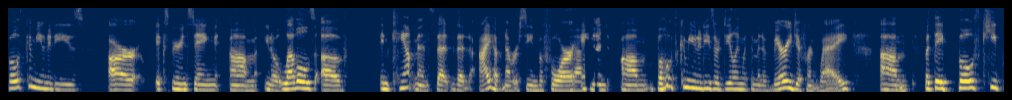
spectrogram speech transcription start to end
both communities are experiencing um, you know levels of encampments that that I have never seen before yeah. and um, both communities are dealing with them in a very different way um, but they both keep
